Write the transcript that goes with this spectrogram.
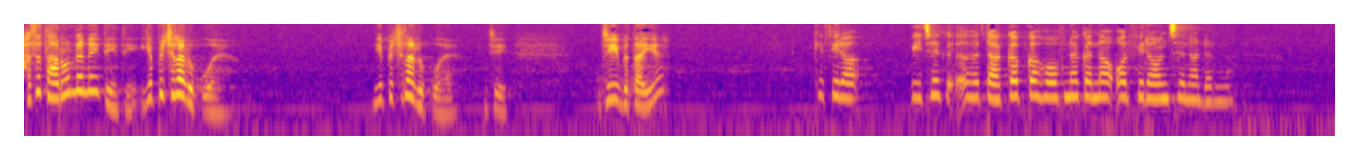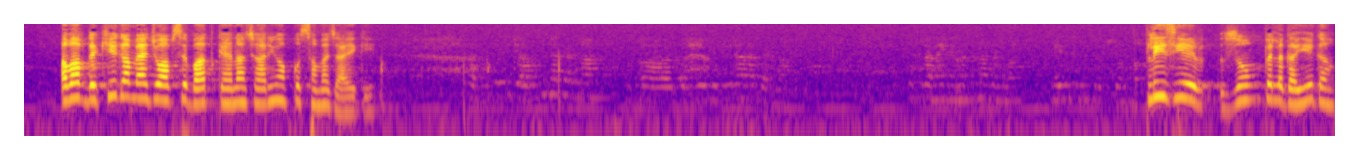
حضرت ہارون نے نہیں دی تھی یہ پچھلا رکو ہے۔ یہ پچھلا رکو ہے۔ جی۔ جی بتائیے۔ کہ پھر پیچھے تعقب کا خوف نہ کرنا اور فرعون سے نہ ڈرنا۔ اب آپ دیکھیے گا میں جو آپ سے بات کہنا چاہ رہی ہوں آپ کو سمجھ آئے گی۔ پلیز یہ زوم پہ لگائیے گا۔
